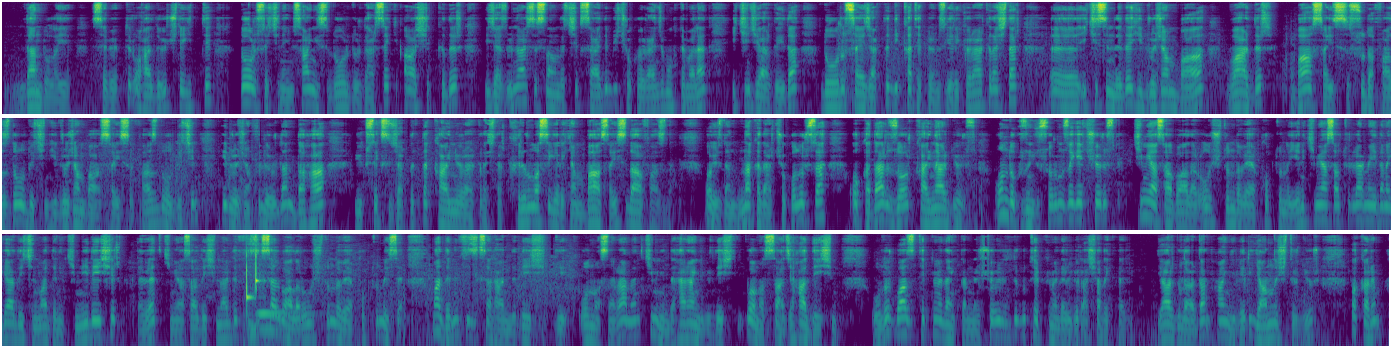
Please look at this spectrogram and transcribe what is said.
etkileşimden dolayı sebeptir. O halde 3 de gitti. Doğru seçeneğimiz hangisi doğrudur dersek A şıkkıdır diyeceğiz. Üniversite sınavında çıksaydı birçok öğrenci muhtemelen ikinci yargıyı da doğru sayacaktı. Dikkat etmemiz gerekiyor arkadaşlar. Ee, ikisinde de hidrojen bağı vardır. Bağ sayısı suda fazla olduğu için hidrojen bağı sayısı fazla olduğu için hidrojen florürden daha yüksek sıcaklıkta kaynıyor arkadaşlar. Kırılması gereken bağ sayısı daha fazla. O yüzden ne kadar çok olursa o kadar zor kaynar diyoruz. 19. sorumuza geçiyoruz. Kimyasal bağlar oluştuğunda veya koptuğunda yeni kimyasal türler meydana geldiği için maddenin kimliği değişir. Evet kimyasal değişimlerde fiziksel bağlar oluştuğunda veya koptuğunda ise maddenin fiziksel halinde değişikliği olmasına rağmen kimliğinde herhangi bir değişiklik olmaz. Sadece hal değişim olur. Bazı tepkime denklemleri şöyledir. Bu tepkimelere göre aşağıdakiler yargılardan hangileri yanlıştır diyor. Bakarım.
